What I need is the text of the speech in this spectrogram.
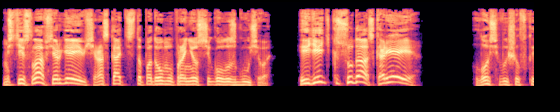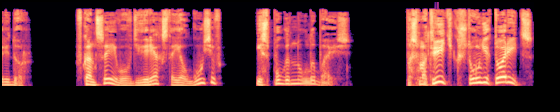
Мстислав Сергеевич!» раскатисто по дому пронесся голос Гусева. «Идите-ка сюда, скорее!» Лось вышел в коридор. В конце его в дверях стоял Гусев, испуганно улыбаясь. «Посмотрите-ка, что у них творится!»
